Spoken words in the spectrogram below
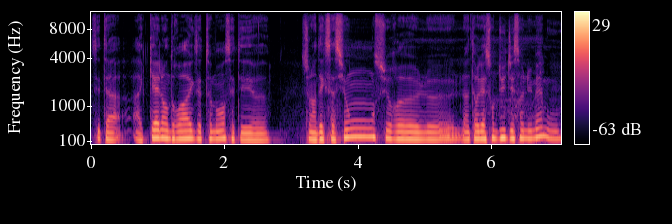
C'était à, quel endroit exactement? C'était euh, sur l'indexation, sur euh, l'interrogation du JSON lui-même ou?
